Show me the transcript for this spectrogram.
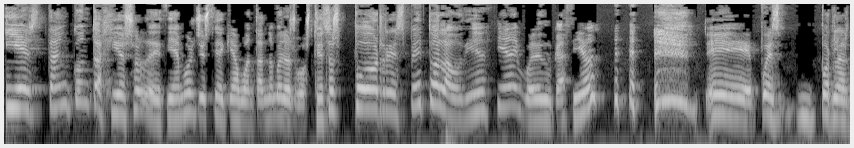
Y es tan contagioso, lo decíamos, yo estoy aquí aguantándome los bostezos por respeto a la audiencia y por educación, eh, pues por las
